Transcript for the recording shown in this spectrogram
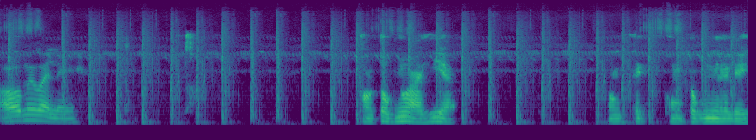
อ๋อไม่ไหวเลย ของตกนี่หว่าเฮียของเทคของตกนี่เลยเลย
